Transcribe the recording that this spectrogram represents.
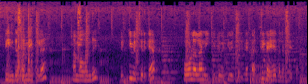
இப்போ இந்த சமயத்தில் நம்ம வந்து வெட்டி வச்சுருக்க தோலெல்லாம் நீக்கிட்டு வெட்டி வச்சுருக்க கத்திரிக்காயை இதில் சேர்த்துக்கணும்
